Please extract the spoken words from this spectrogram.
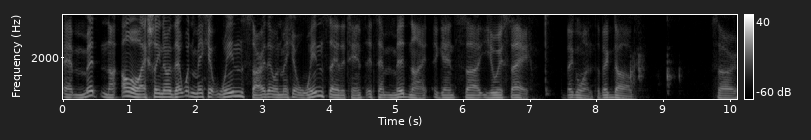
at midnight. Oh, actually, no, that wouldn't make it Wednesday. Sorry, that would make it Wednesday the tenth. It's at midnight against uh, USA, the big one, the big dog. So.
